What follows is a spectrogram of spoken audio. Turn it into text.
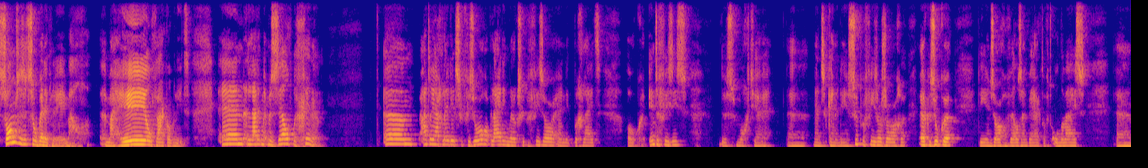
Soms is het zo ben ik nu eenmaal, eh, maar heel vaak ook niet. En laat ik met mezelf beginnen. Um, een aantal jaar geleden deed ik supervisorenopleiding. Ik ben ook supervisor en ik begeleid ook intervisies. Dus mocht je uh, mensen kennen die een supervisor zorgen, uh, zoeken, die in zorg of welzijn werkt of het onderwijs. Uh,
